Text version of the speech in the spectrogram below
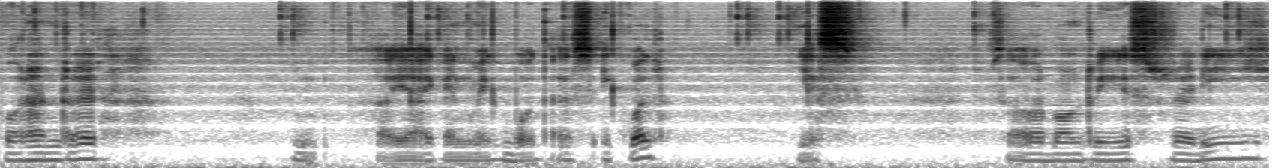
400 uh, yeah I can make both as equal. Yes. So our boundary is ready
